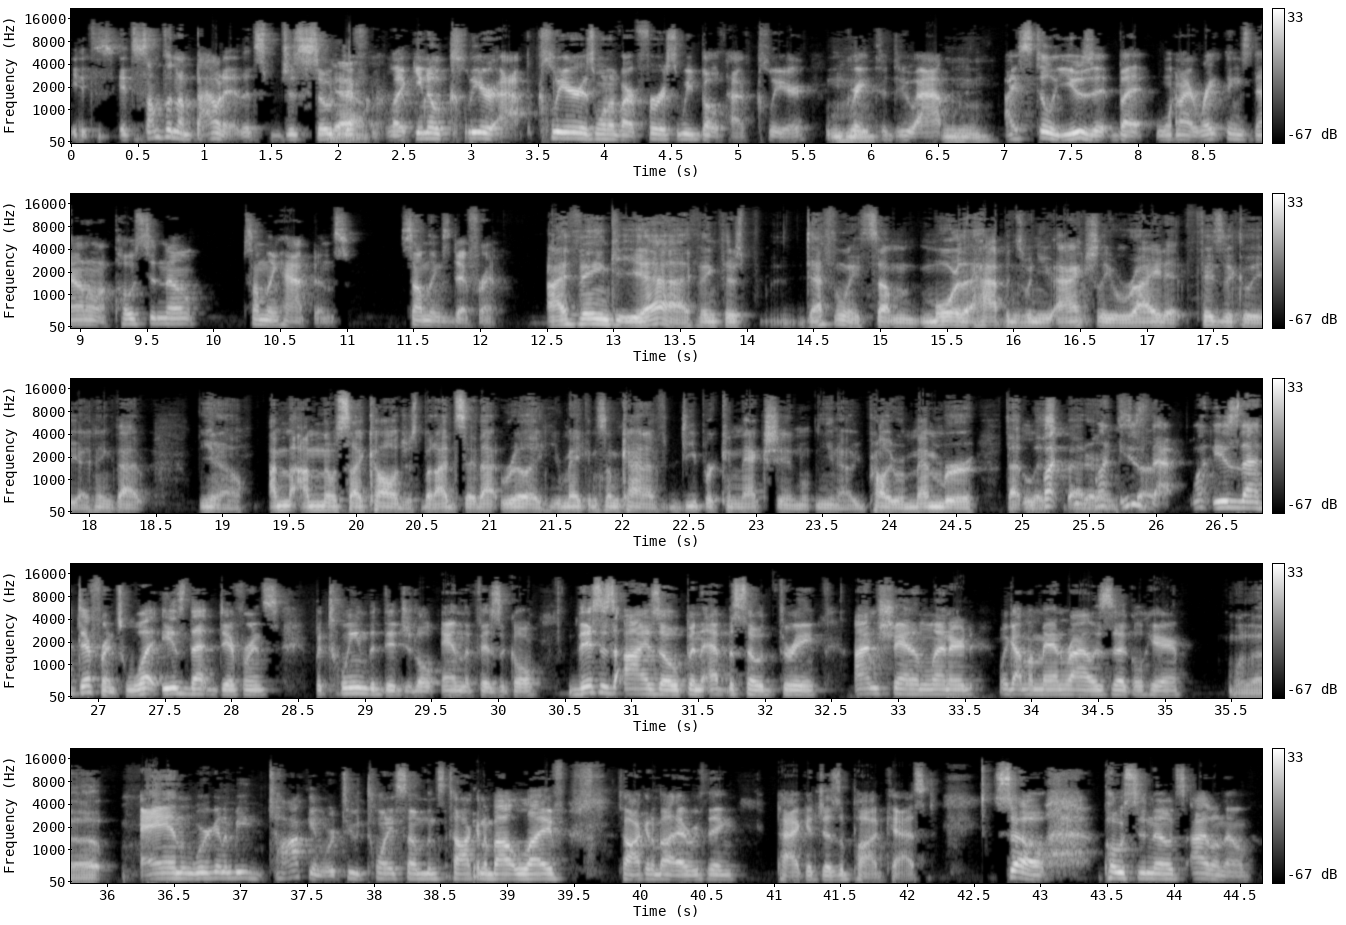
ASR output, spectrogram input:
It's it's something about it that's just so Yeah. different. Like, you know, Clear app. Clear is one of our first we both have Clear. Mhm. Great to do app. Mhm. I still use it, but when I write things down on a post-it note, something happens. Something's different. I think yeah, I think there's definitely something more that happens when you actually write it physically. I think that you know, I'm I'm no psychologist, but I'd say that really you're making some kind of deeper connection. You know, you probably remember that list But better. what is stuff. that? What is that difference? What is that difference between the digital and the physical? This is Eyes Open, episode three. I'm Shannon Leonard. We got my man Riley Zickle here. What up? and we're going to be talking. We're two 20 somethings talking about life, talking about everything, packaged as a podcast. So, post it notes, I don't know.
